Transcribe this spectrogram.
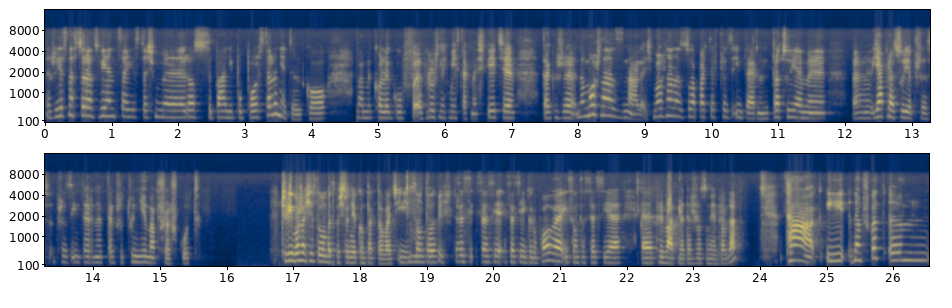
Także jest nas coraz więcej, jesteśmy rozsypani po Polsce, ale nie tylko. Mamy kolegów w różnych miejscach na świecie, także no można nas znaleźć, można nas złapać też przez internet. Pracujemy, e, ja pracuję przez, przez internet, także tu nie ma przeszkód. Czyli można się z Tobą bezpośrednio kontaktować i no, są to sesje, sesje, grupowe i są to sesje e, prywatne też, rozumiem, prawda? Tak, i na przykład um,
